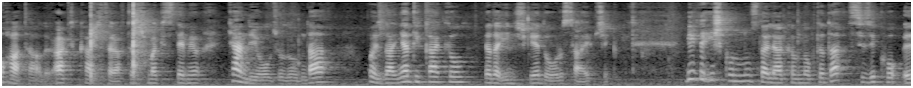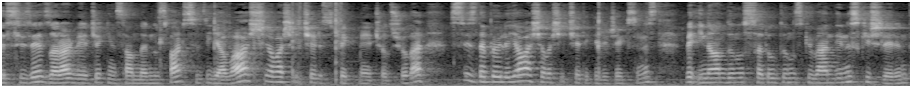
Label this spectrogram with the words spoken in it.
O hataları artık karşı taraf taşımak istemiyor. Kendi yolculuğunda. O yüzden ya dikkatli ol ya da ilişkiye doğru sahip çık. Bir de iş konunuzla alakalı noktada sizi e, size zarar verecek insanlarınız var. Sizi yavaş yavaş içeri çekmeye çalışıyorlar. Siz de böyle yavaş yavaş içeri gireceksiniz ve inandığınız, sarıldığınız, güvendiğiniz kişilerin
